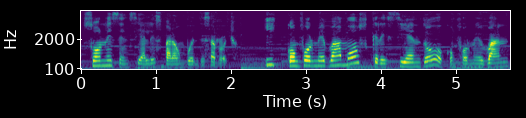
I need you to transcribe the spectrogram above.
son esenciales para un buen desarrollo. Y conforme vamos creciendo o conforme van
